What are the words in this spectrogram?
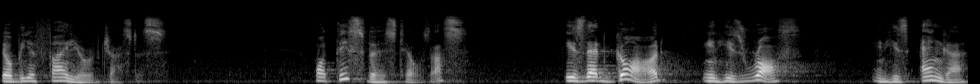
There'll be a failure of justice. What this verse tells us is that God, in his wrath, in his anger,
